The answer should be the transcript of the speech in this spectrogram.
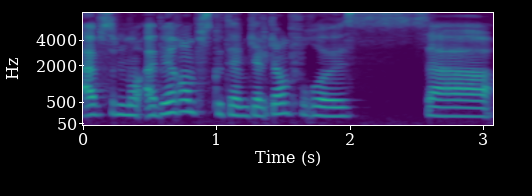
absolument aberrant parce que t'aimes quelqu'un pour euh, sa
